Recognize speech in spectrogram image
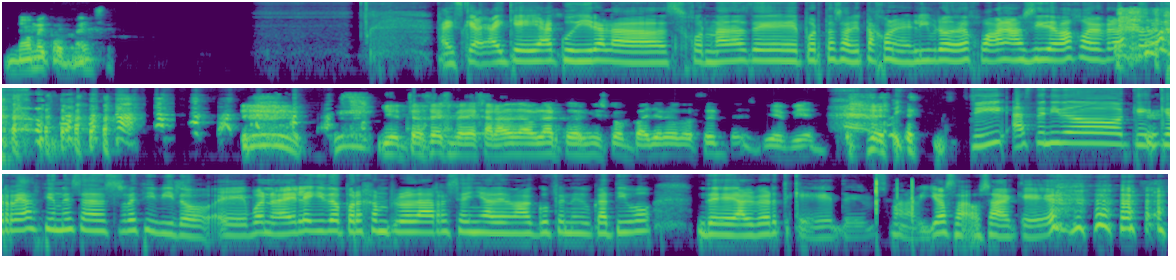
No me convence. Es que hay que acudir a las jornadas de puertas abiertas con el libro de Juan así debajo del brazo. y entonces me dejarán de hablar todos mis compañeros docentes. Bien, bien. Sí, has tenido. ¿Qué, reacciones has recibido? Eh, bueno, he leído, por ejemplo, la reseña de MacGuffin Educativo de Albert, que es maravillosa. O sea que.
